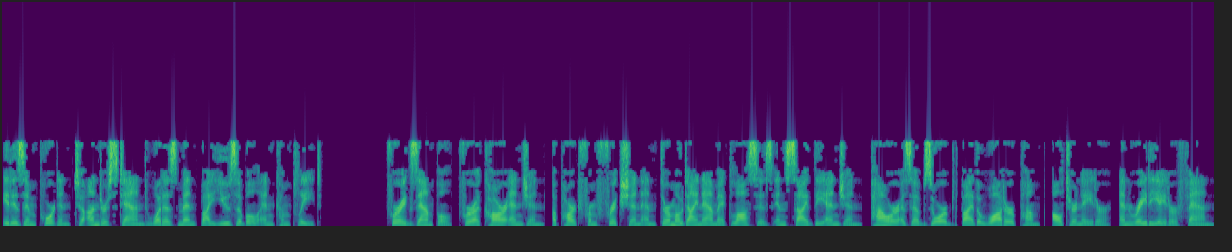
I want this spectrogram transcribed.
it is important to understand what is meant by usable and complete. For example, for a car engine, apart from friction and thermodynamic losses inside the engine, power is absorbed by the water pump, alternator, and radiator fan,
